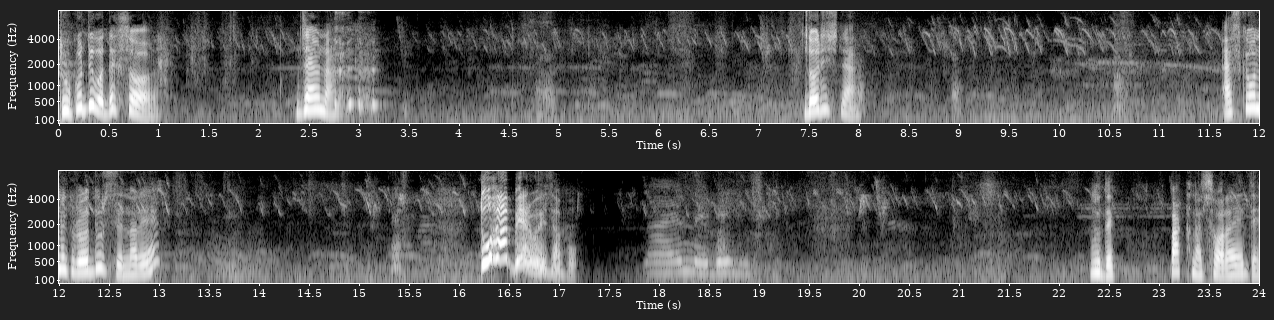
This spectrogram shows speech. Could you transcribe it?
ঠুকুর দিব, দেখছ? যাও না। দৌড়িস না। আজকে অনেক রোদ উঠছে না রে? তুহা বের হয়ে যাব না এমনি দেখি ও দেখ পাখনা ছড়াই দে।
